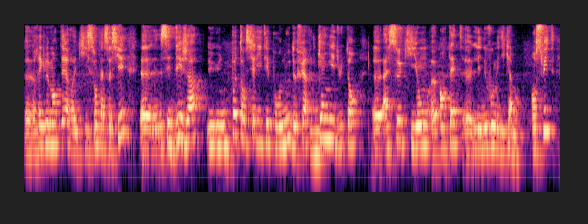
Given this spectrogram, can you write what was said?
réglementaires qui sont associées, c'est déjà une potentialité pour nous de faire gagner du temps à ceux qui ont en tête les nouveaux médicaments. Ensuite, euh,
